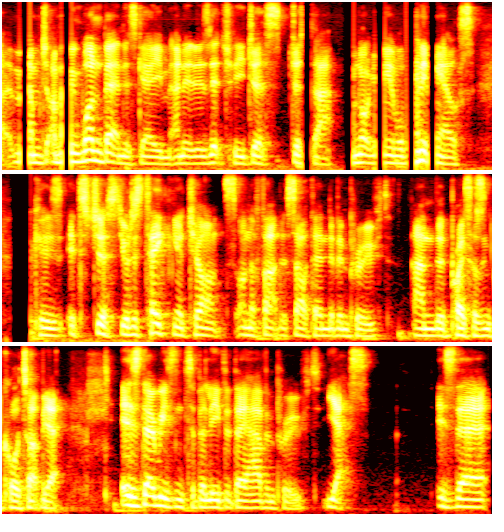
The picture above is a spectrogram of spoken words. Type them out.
yeah, I'm, I'm having one bet in this game, and it is literally just just that. I'm not getting involved in anything else because it's just you're just taking a chance on the fact that Southend have improved and the price hasn't caught up yet. Is there reason to believe that they have improved? Yes. Is there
